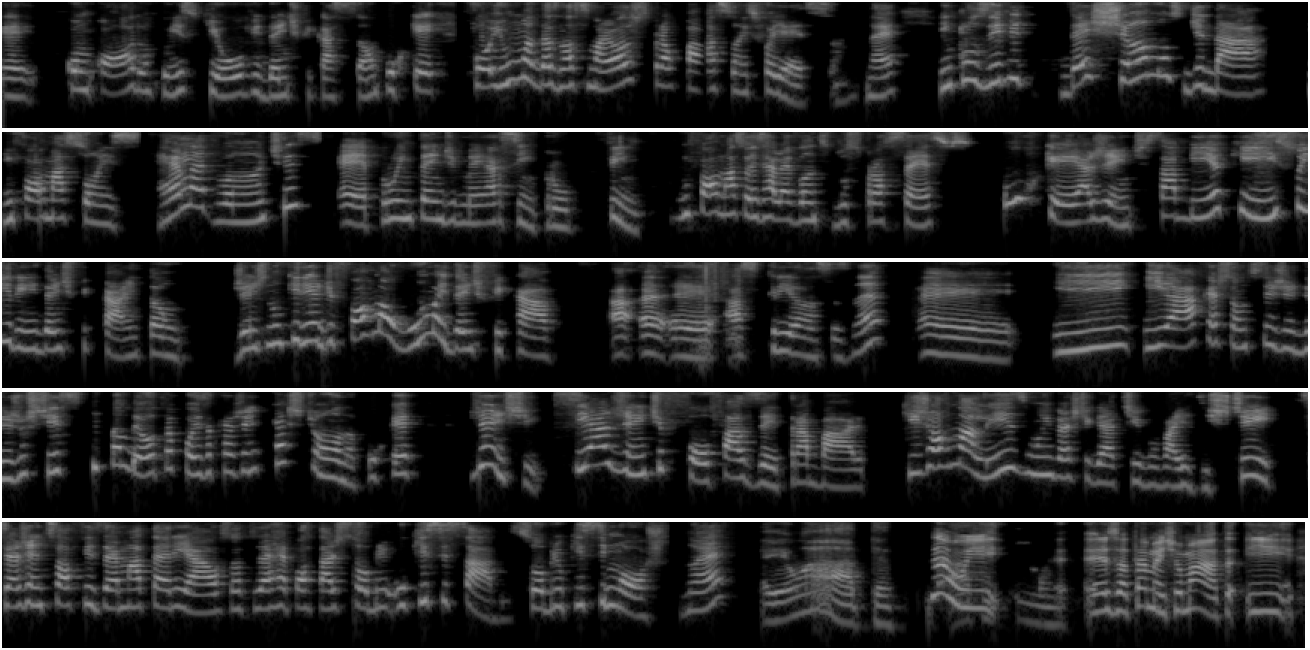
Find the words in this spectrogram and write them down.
é, concordam com isso, que houve identificação, porque foi uma das nossas maiores preocupações foi essa, né? Inclusive, deixamos de dar informações relevantes é, para o entendimento, assim, para o fim, informações relevantes dos processos, porque a gente sabia que isso iria identificar. Então, a gente não queria de forma alguma identificar a, a, a, é, as crianças, né? É, e, e a questão do sigilo de justiça, que também é outra coisa que a gente questiona, porque, gente, se a gente for fazer trabalho, que jornalismo investigativo vai existir se a gente só fizer material, só fizer reportagem sobre o que se sabe, sobre o que se mostra, não é? É uma ata. Não, e exatamente, é uma ata. E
